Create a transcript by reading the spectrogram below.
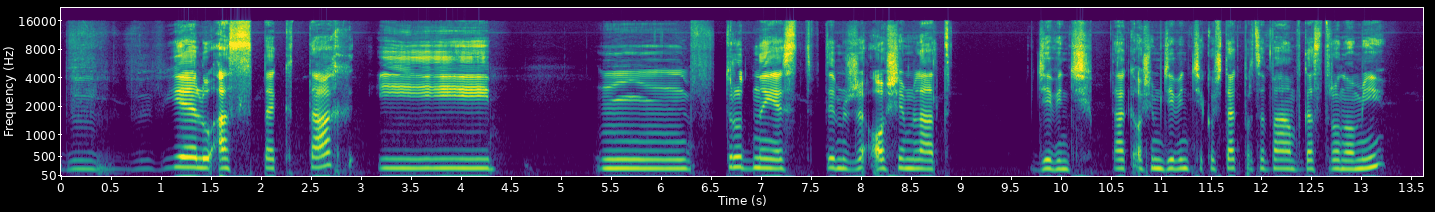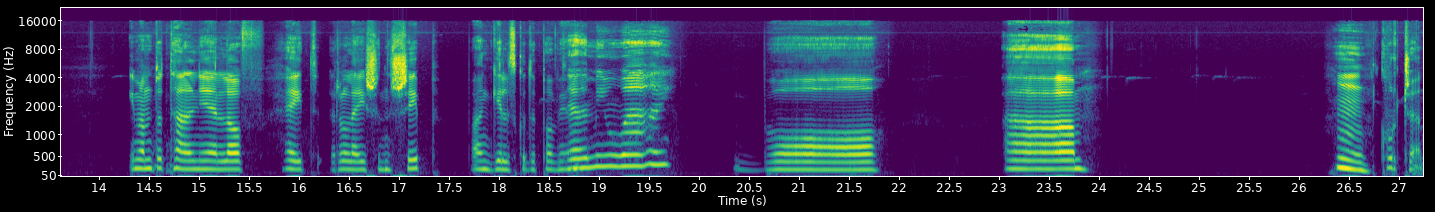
w, wielu aspektach i yy, trudny jest w tym, że 8 lat, 9, tak, 8-9 jakoś tak pracowałam w gastronomii i mam totalnie love-hate relationship, po angielsku to powiem. Tell me why. Bo... Um, Hmm, kurczę.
